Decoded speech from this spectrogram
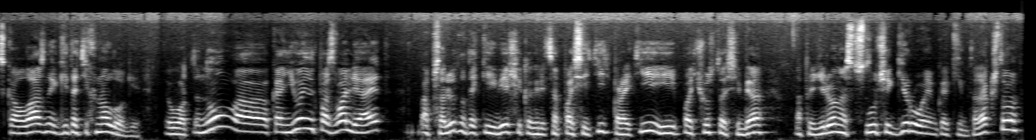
скалолазные какие-то технологии. Вот. Ну, а каньонинг позволяет абсолютно такие вещи, как говорится, посетить, пройти и почувствовать себя определенно в случае героем каким-то. Так что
